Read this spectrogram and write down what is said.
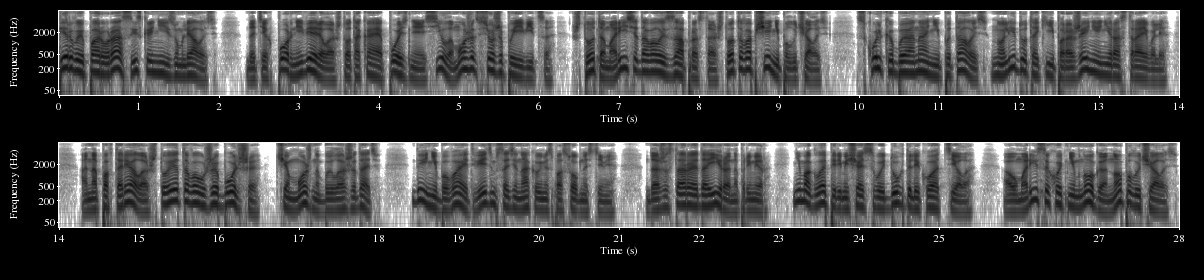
Первые пару раз искренне изумлялась, до тех пор не верила, что такая поздняя сила может все же появиться. Что-то Марисе давалось запросто, что-то вообще не получалось. Сколько бы она ни пыталась, но Лиду такие поражения не расстраивали. Она повторяла, что этого уже больше, чем можно было ожидать. Да и не бывает ведьм с одинаковыми способностями. Даже старая Даира, например, не могла перемещать свой дух далеко от тела. А у Марисы хоть немного, но получалось.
